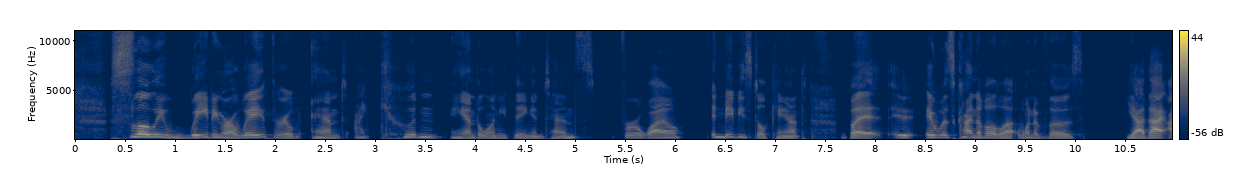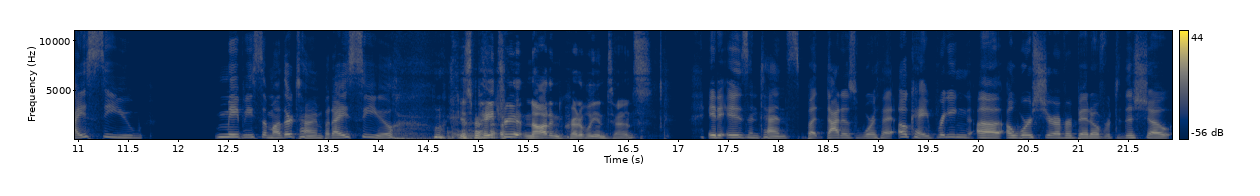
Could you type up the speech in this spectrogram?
slowly wading our way through and I couldn't handle anything intense for a while. And maybe still can't, but it, it was kind of a lot, one of those yeah, that I see you maybe some other time, but I see you. Is Patriot not incredibly intense? It is intense, but that is worth it. Okay, bringing uh, a worst year ever bid over to this show.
